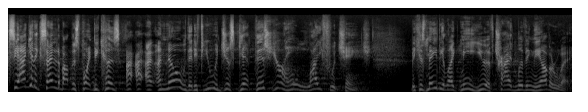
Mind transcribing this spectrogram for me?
See, I get excited about this point because I, I, I, know that if you would just get this, your whole life would change. Because maybe, like me, you have tried living the other way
